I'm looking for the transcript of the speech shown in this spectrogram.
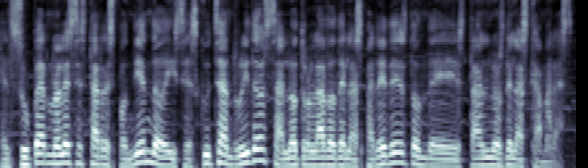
El super no les está respondiendo y se escuchan ruidos al otro lado de las paredes donde están los de las cámaras.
